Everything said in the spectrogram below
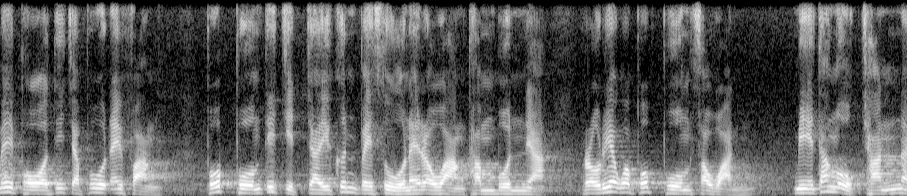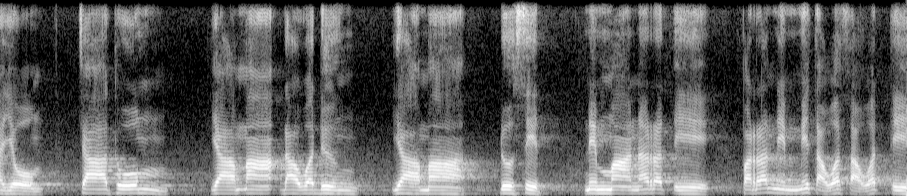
ไม่พอที่จะพูดให้ฟังภพภูมิที่จิตใจขึ้นไปสู่ในระหว่างทำบุญเนี่ย เราเรียกว่าภพภูมิสวรรค์ มีทั้งอกชั้นนะโยม จาทุม ยามาดาวดึง ยามาดุสิตนิมมานรตี ปรนิมมิตวสาวัตตี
